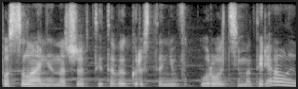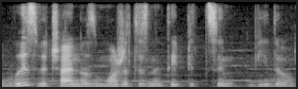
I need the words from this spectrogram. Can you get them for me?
Посилання на шрифти та використані в уроці матеріали ви, звичайно, зможете знайти під цим відео.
